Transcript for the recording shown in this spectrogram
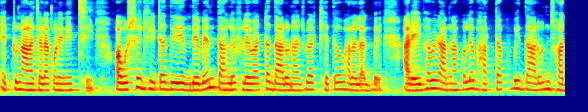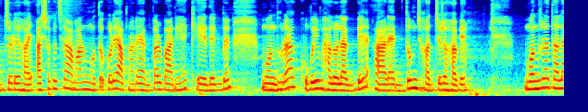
একটু নাড়াচাড়া করে নিচ্ছি। অবশ্যই ঘিটা দিয়ে দেবেন, তাহলে ফ্লেভারটা দারুণ আসবে আর খেতেও ভালো লাগবে। আর এইভাবে রান্না করলে ভাতটা খুবই দারুণ ঝরঝরে হয়। আশা করছি আমার মতো করে আপনারা একবার বানিয়ে খেয়ে দেখবেন। বন্ধুরা, খুবই ভালো লাগবে আর একদম ঝরঝরে হবে। বন্ধুরা, তাহলে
